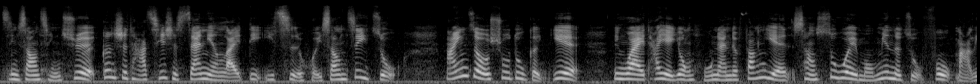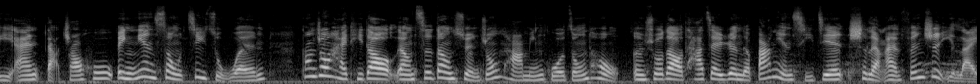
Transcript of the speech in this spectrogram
近乡情怯，更是他七十三年来第一次回乡祭祖。马英九数度哽咽，另外他也用湖南的方言向素未谋面的祖父玛丽安打招呼，并念诵祭祖文。当中还提到两次当选中华民国总统，更说到他在任的八年期间是两岸分治以来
